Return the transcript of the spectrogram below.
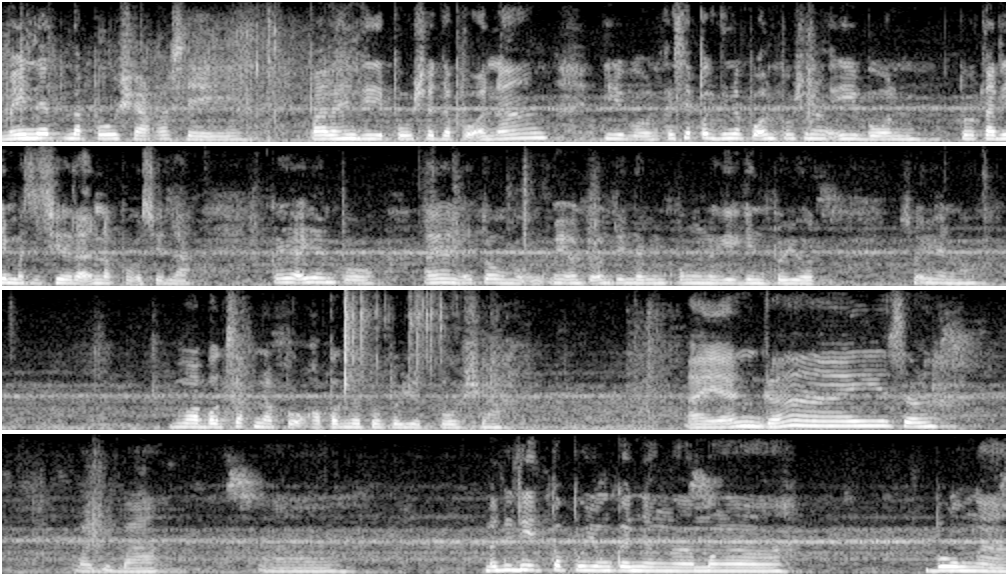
May net na po siya kasi para hindi po siya dapuan ng ibon. Kasi pag dinapuan po siya ng ibon, totally masisira na po sila. Kaya ayan po. Ayan, ito. May unti-unti na rin pong nagiging tuyot. So, ayan o. Bumabagsak na po kapag natutuyot po siya. Ayan, guys. O, diba? Ah, maliliit pa po yung kanyang ah, mga bunga.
